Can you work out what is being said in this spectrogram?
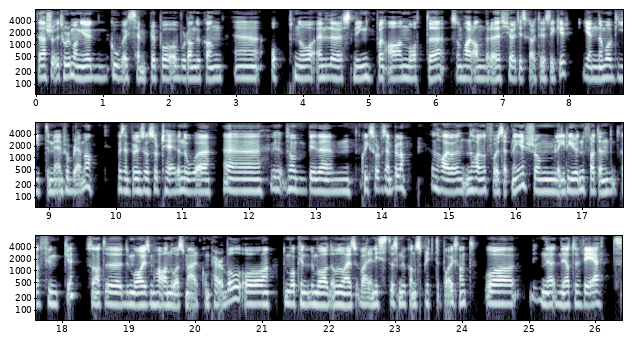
det er så utrolig mange gode eksempler på hvordan du kan eh, oppnå en løsning på en annen måte som har andre kjøretidskarakteristikker, gjennom å vite mer om problemet. For eksempel hvis du skal sortere noe eh, som um, Quicksort, for eksempel. Da. Den har, jo, den har jo noen forutsetninger som legger til grunn for at den skal funke. Sånn at uh, du må liksom ha noe som er comparable, og du må, kunne, du må, det må være en liste som du kan splitte på. ikke sant? Og at du vet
